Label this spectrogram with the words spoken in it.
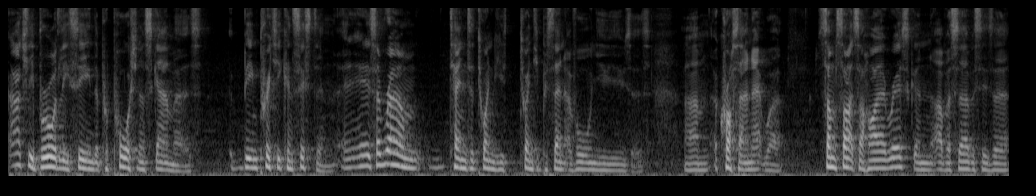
actually broadly seen the proportion of scammers being pretty consistent. It's around 10 to 20, 20% of all new users um, across our network. Some sites are higher risk and other services are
